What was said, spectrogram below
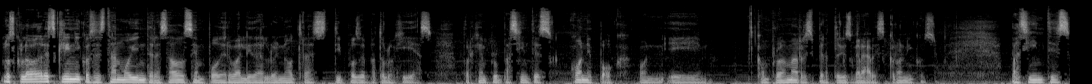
Los colaboradores clínicos están muy interesados en poder validarlo en otros tipos de patologías. Por ejemplo, pacientes con EPOC, con, eh, con problemas respiratorios graves, crónicos. Pacientes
